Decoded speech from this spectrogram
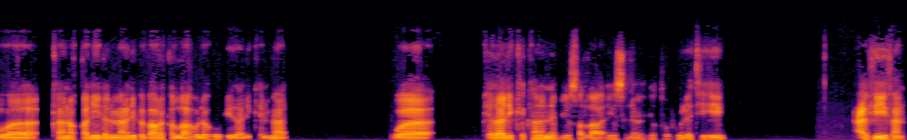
وكان قليل المال فبارك الله له في ذلك المال. وكذلك كان النبي صلى الله عليه وسلم في طفولته عفيفا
